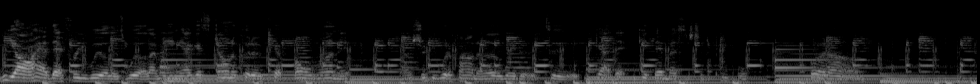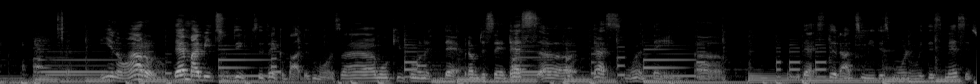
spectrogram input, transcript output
we all have that free will as well. I mean, I guess Jonah could have kept on running. I'm sure he would have found another way to, to get that get that message to the people. But um, you know, I don't know. That might be too deep to think about this morning, so I, won't keep going into that. But I'm just saying that's uh that's one thing um, that stood out to me this morning with this message.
